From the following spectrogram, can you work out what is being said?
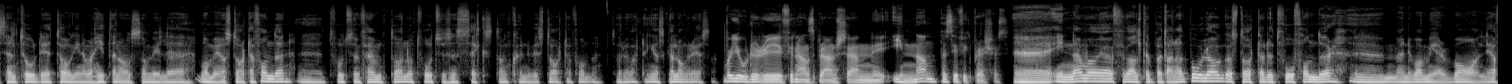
Sen tog det ett tag innan man hittade någon som ville vara med och starta fonden. 2015 och 2016 kunde vi starta fonden. Så det har varit en ganska lång resa. Vad gjorde du i finansbranschen innan Pacific Precious? Eh, innan var jag förvaltare på ett annat bolag och startade två fonder, eh, men det var mer vanliga.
